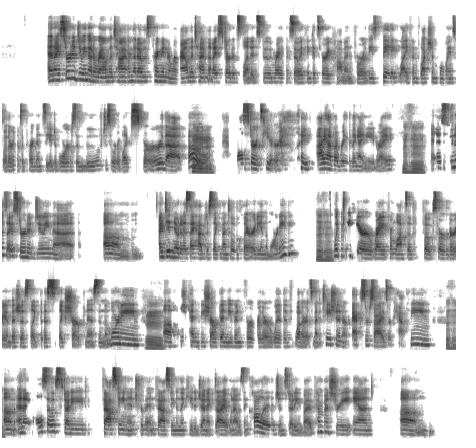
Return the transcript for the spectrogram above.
and I started doing that around the time that I was pregnant, around the time that I started Splendid Spoon, right? So I think it's very common for these big life inflection points, whether it's a pregnancy, a divorce, a move, to sort of like spur that, oh, mm. all starts here. like I have everything I need, right? Mm-hmm. And as soon as I started doing that, um, I did notice I had just like mental clarity in the morning mm-hmm. which we hear right from lots of folks who are very ambitious like this like sharpness in the morning mm. um, which can be sharpened even further with whether it's meditation or exercise or caffeine mm-hmm. um, and i also studied fasting intermittent fasting and the ketogenic diet when i was in college and studying biochemistry and um,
